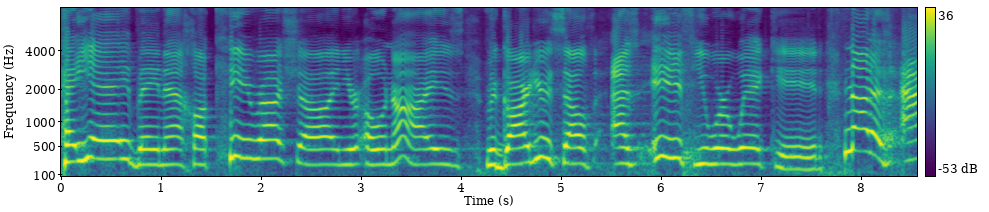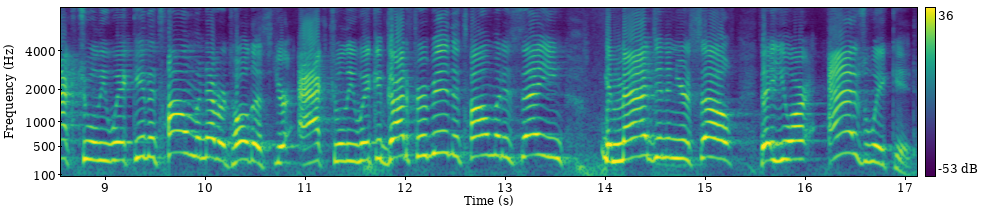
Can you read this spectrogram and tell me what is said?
Heye beinecha kirasha in your own eyes. Regard yourself as if you were wicked, not as actually wicked. The Talmud never told us you're actually wicked. God forbid. The Talmud is saying, imagine in yourself that you are as wicked.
